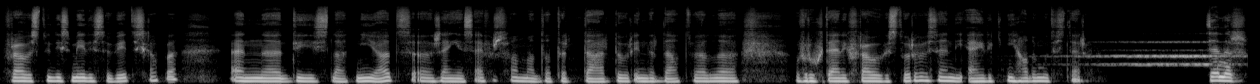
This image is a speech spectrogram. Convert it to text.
vrouwenstudies medische wetenschappen. En uh, die sluit niet uit, er zijn geen cijfers van, maar dat er daardoor inderdaad wel uh, vroegtijdig vrouwen gestorven zijn die eigenlijk niet hadden moeten sterven. Zijn er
